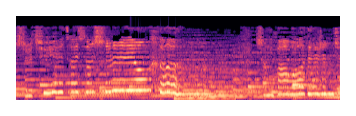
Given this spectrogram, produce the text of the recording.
失去才算是永恒。惩罚我的认真，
